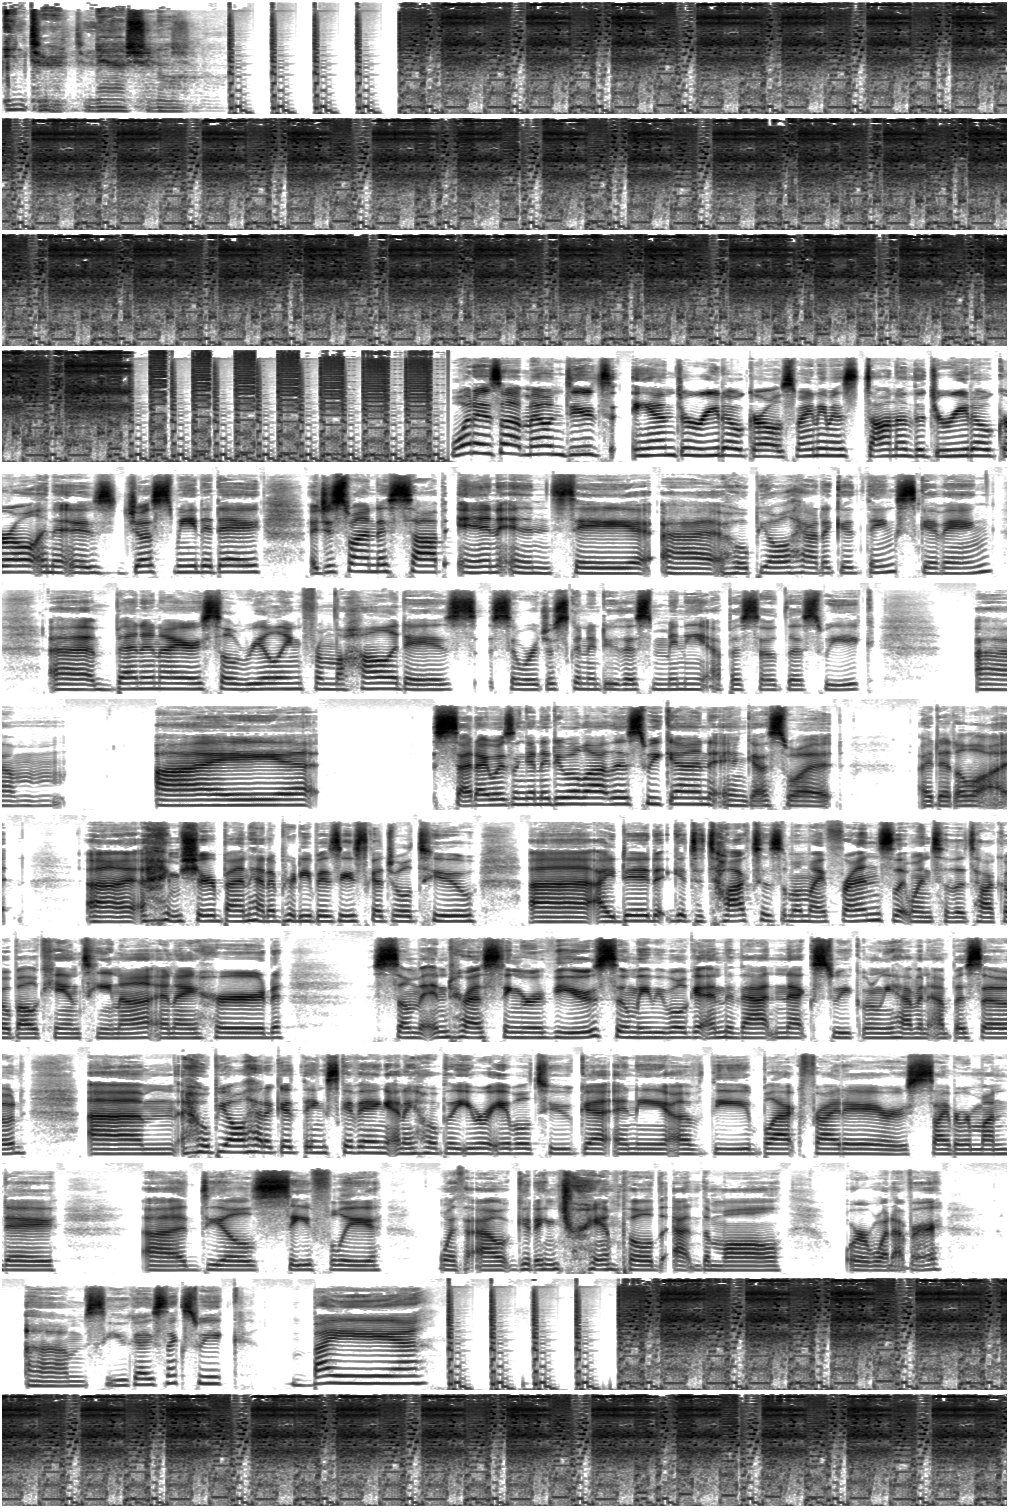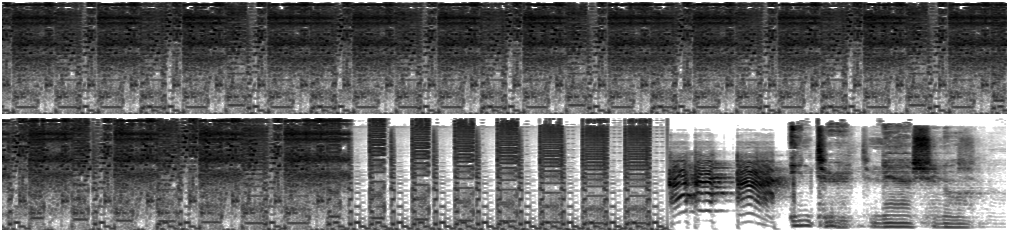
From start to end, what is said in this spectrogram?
International. What is up, Mountain Dudes and Dorito Girls? My name is Donna the Dorito Girl, and it is just me today. I just wanted to stop in and say, uh, hope you all had a good Thanksgiving. Uh, ben and I are still reeling from the holidays, so we're just going to do this mini episode this week. Um, I said I wasn't going to do a lot this weekend, and guess what? I did a lot. Uh, I'm sure Ben had a pretty busy schedule too. Uh, I did get to talk to some of my friends that went to the Taco Bell Cantina, and I heard some interesting reviews. So maybe we'll get into that next week when we have an episode. Um, I hope you all had a good Thanksgiving, and I hope that you were able to get any of the Black Friday or Cyber Monday uh, deals safely without getting trampled at the mall or whatever. Um, see you guys next week. Bye. International.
